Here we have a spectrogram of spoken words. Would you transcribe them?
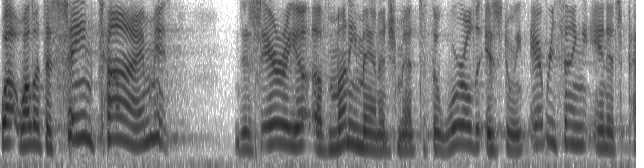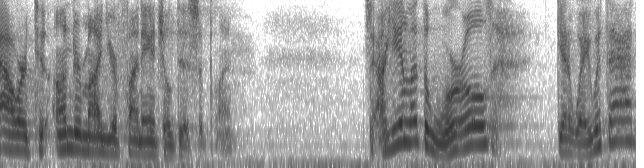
while, while at the same time, this area of money management, the world is doing everything in its power to undermine your financial discipline. So are you going to let the world get away with that?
